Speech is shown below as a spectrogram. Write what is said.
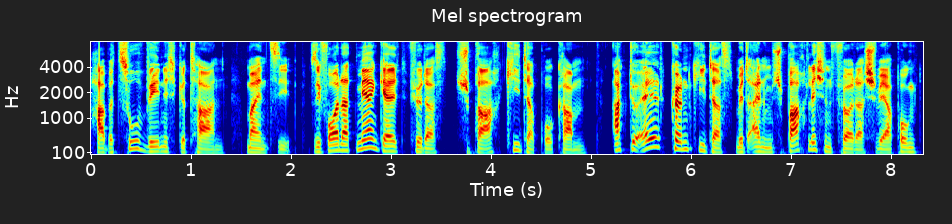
habe zu wenig getan, meint sie. Sie fordert mehr Geld für das Sprach-Kita-Programm. Aktuell können Kitas mit einem sprachlichen Förderschwerpunkt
